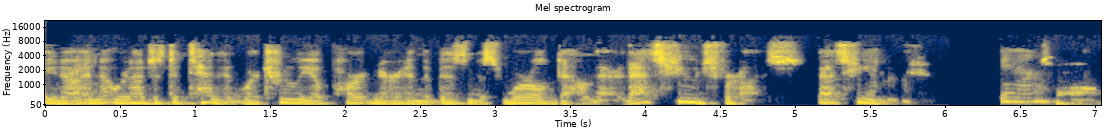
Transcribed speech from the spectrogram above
you know, right. and we're not just a tenant, we're truly a partner in the business world down there. That's huge for us. That's huge. Yeah. So.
